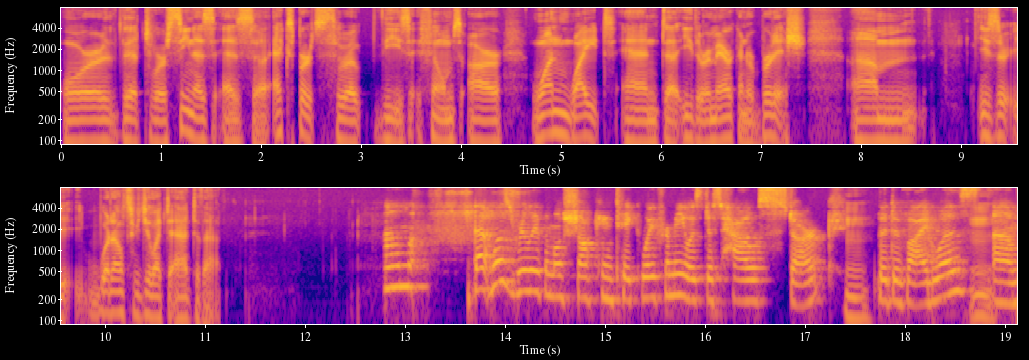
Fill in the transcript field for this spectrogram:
or that were seen as as uh, experts throughout these films are one white and uh, either American or British. Um, is there what else would you like to add to that? Um, that was really the most shocking takeaway for me was just how stark mm. the divide was. Mm. Um,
